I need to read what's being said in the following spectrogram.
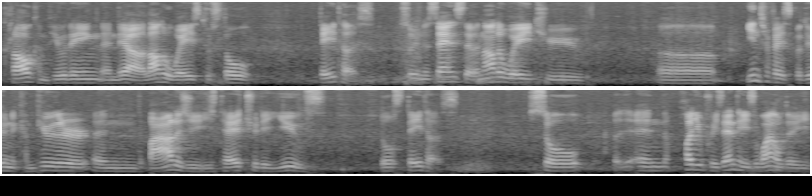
cloud computing, and there are a lot of ways to store data. So in the sense another way to uh, interface between the computer and the biology is to actually use those data. So, uh, and what you presented is one of the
